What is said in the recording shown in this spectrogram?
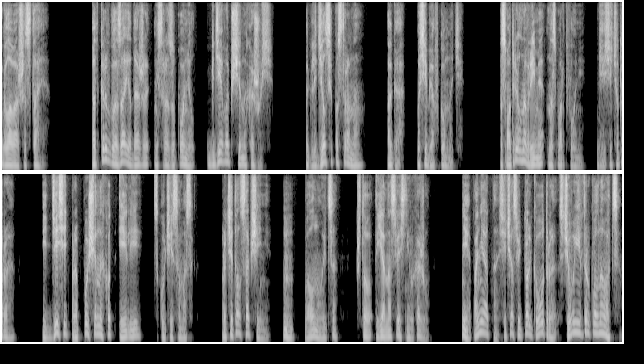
Глава шестая. Открыв глаза, я даже не сразу понял, где вообще нахожусь. Огляделся по сторонам. Ага, у себя в комнате. Посмотрел на время на смартфоне. Десять утра. И десять пропущенных от Элии с кучей смс -ок. Прочитал сообщение. Хм, волнуется, что я на связь не выхожу. Не, понятно, сейчас ведь только утро, с чего ей вдруг волноваться?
